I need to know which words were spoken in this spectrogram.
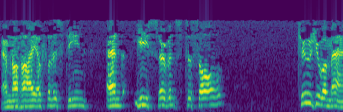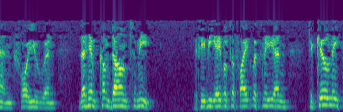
Am not I a Philistine, and ye servants to Saul? Choose you a man for you, and let him come down to me. If he be able to fight with me and to kill me,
